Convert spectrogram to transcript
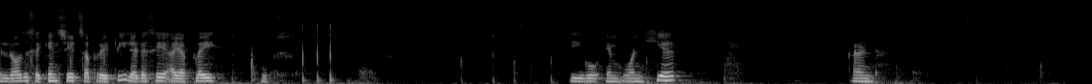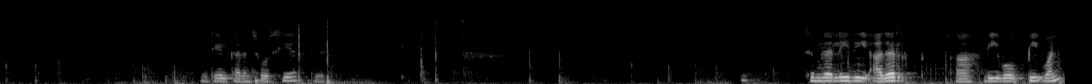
I'll draw the second stage separately. Let us say I apply oops Vivo M1 here. And detail current source here. Similarly the other uh, Vivo P1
